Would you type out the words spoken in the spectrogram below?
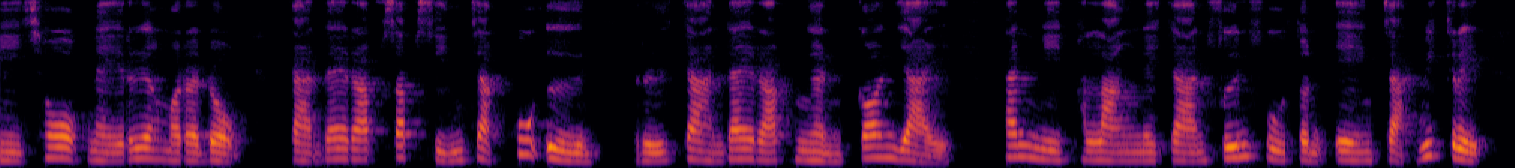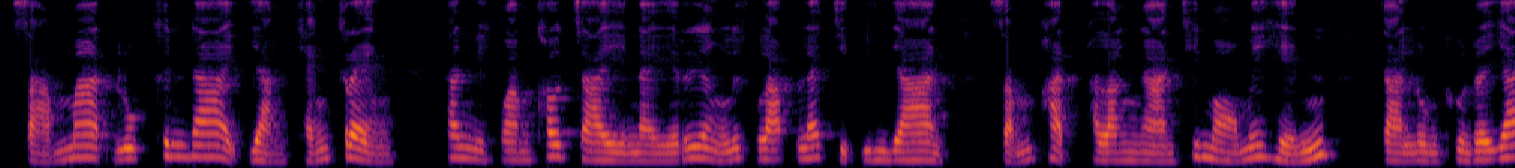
มีโชคในเรื่องมรดก การได้รับทรัพย์สินจากผู้อื่น หรือการได้รับเงินก้อนใหญ่ ท่านมีพลังในการฟื้นฟูตนเองจากวิกฤต สามารถลุกขึ้นได้อย่างแข็งแกร่ง ท่านมีความเข้าใจในเรื่องลึกลับและจิตวิญญาณ สัมผัสพลังงานที่มองไม่เห็น การลงทุนระยะ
